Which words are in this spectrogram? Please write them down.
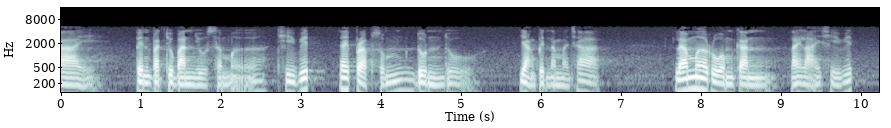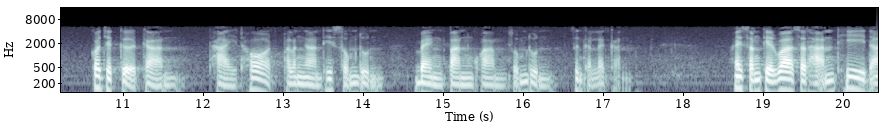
กาย เป็นปัจจุบันอยู่เสมอ ชีวิตได้ปรับสมดุลอยู่ อย่างเป็นธรรมชาติ แล้วเมื่อรวมกันหลายๆ ชีวิต ก็จะเกิดการถ่ายทอดพลังงานที่สมดุล แบ่งปันความสมดุลซึ่งกันและกัน ให้สังเกตว่าสถานที่ใด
